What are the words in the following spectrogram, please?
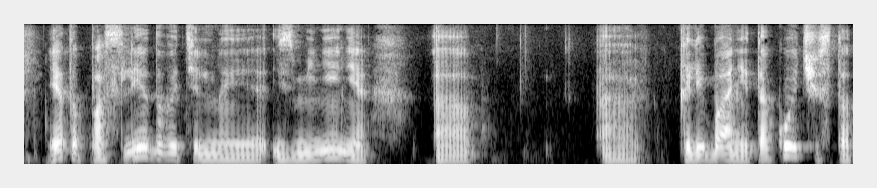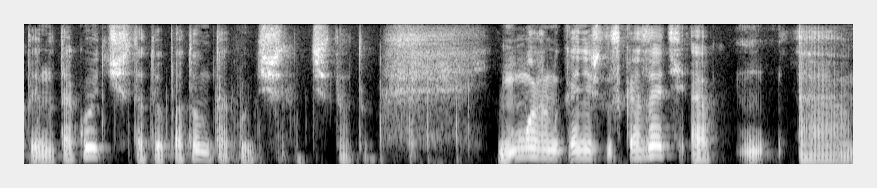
– это последовательные изменения а, а, колебаний такой частоты на такую частоту, и потом такую частоту. Мы можем, конечно, сказать, а, а,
